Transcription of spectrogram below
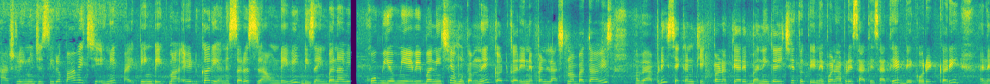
હાશલીનું જે સિરપ આવે છે, એને પાઇપિંગ બેગમાં એડ કરી અને સરસ રાઉન્ડ એવી ડિઝાઇન બનાવી. ખૂબ યમી એવી બની છે, હું તમને કટ કરીને પણ લાસ્ટમાં બતાવીશ. હવે આપણી સેકન્ડ કેક પણ અત્યારે બની ગઈ છે, તો તેને પણ આપણે સાથે સાથે ડેકોરેટ કરી અને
